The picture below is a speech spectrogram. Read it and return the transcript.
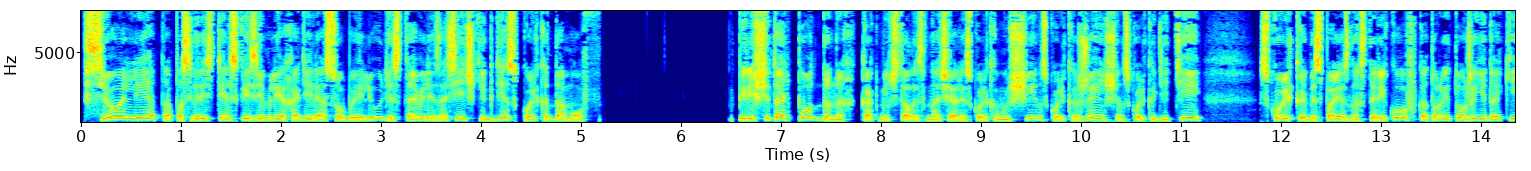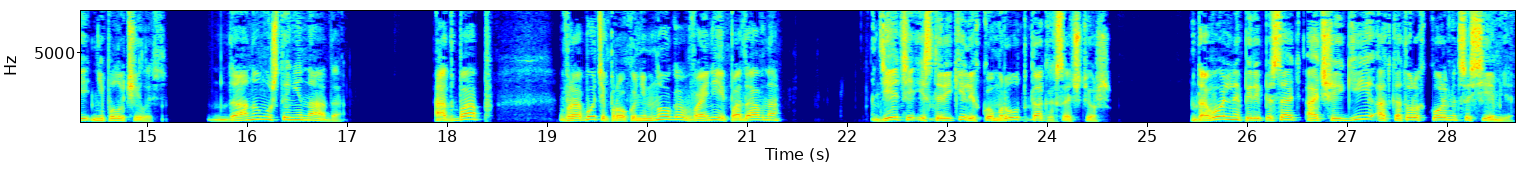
Все лето по Сверестельской земле ходили особые люди, ставили засечки, где сколько домов. Пересчитать подданных, как мечталось вначале, сколько мужчин, сколько женщин, сколько детей, сколько бесполезных стариков, которые тоже едаки, не получилось. Да ну, может, и не надо. От баб в работе проку немного, в войне и подавно. Дети и старики легко мрут, как их сочтешь. Довольно переписать очаги, от которых кормятся семьи.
